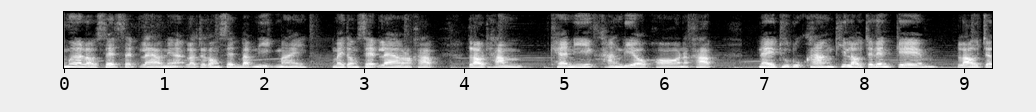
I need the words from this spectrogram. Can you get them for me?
เมื่อเราเซตเสร็จแล้วเนี่ยเราจะต้องเซตแบบนี้อีกไหมไม่ต้องเซตแล้วนะครับ เราทำแค่นี้ครั้งเดียวพอนะครับ ในทุกๆ ครั้งที่เราจะเล่นเกม เราจะ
